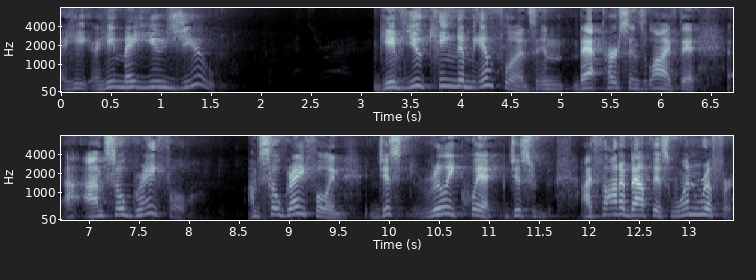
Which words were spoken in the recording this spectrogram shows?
he he may use you. Give you kingdom influence in that person's life that i'm so grateful. I'm so grateful. And just really quick just i thought about this one roofer.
